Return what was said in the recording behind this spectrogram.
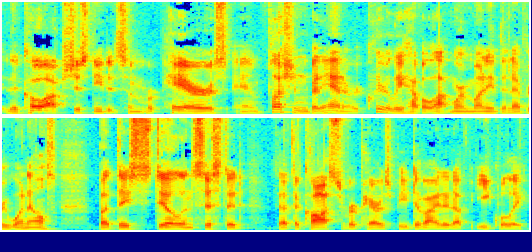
the co-ops just needed some repairs, and Flush and Banana clearly have a lot more money than everyone else, but they still insisted that the cost of repairs be divided up equally.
